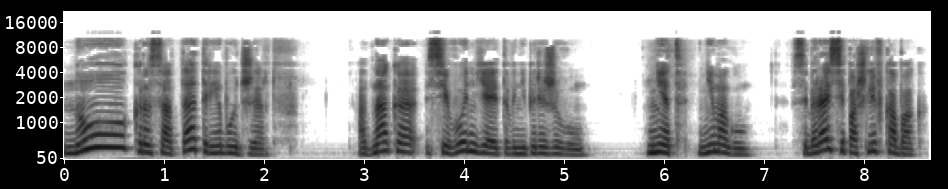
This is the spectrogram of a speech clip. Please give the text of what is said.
но красота требует жертв. Однако сегодня я этого не переживу. Нет, не могу. Собирайся, пошли в кабак.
